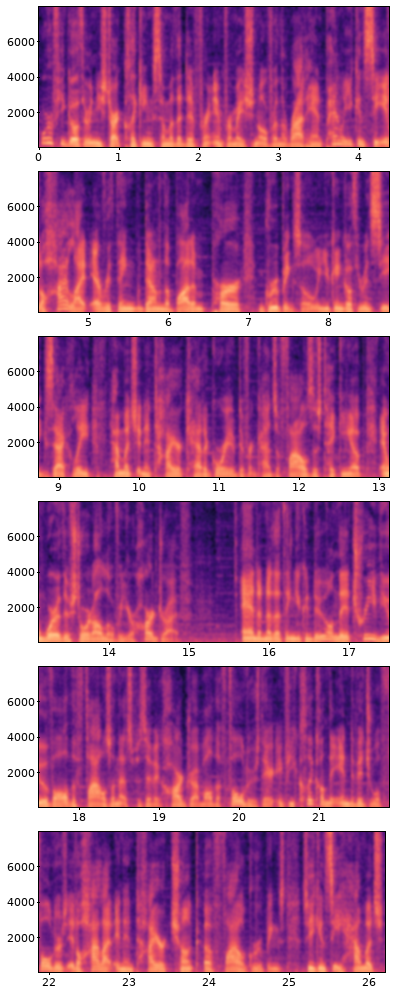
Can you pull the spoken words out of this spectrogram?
Or if you go through and you start clicking some of the different information over in the right hand panel, you can see it'll highlight everything down in the bottom per grouping. So you can go through and see exactly how much an entire category of different kinds of files is taking up and where they're stored all over your hard drive. And another thing you can do on the tree view of all the files on that specific hard drive, all the folders there, if you click on the individual folders, it'll highlight an entire chunk of file groupings. So you can see how much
